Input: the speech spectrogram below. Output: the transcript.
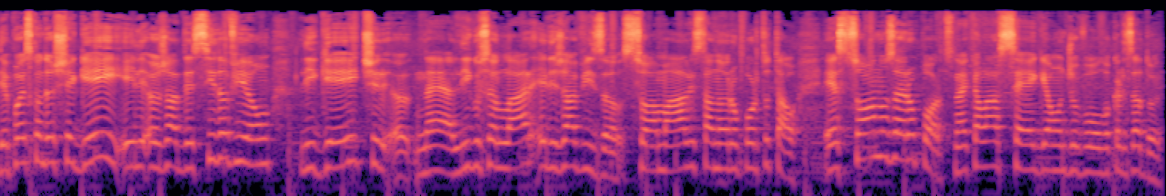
Depois, quando eu cheguei, ele, eu já desci do avião, liguei, tire, eh, né, ligo o celular, ele já avisa, sua mala está no aeroporto tal. É só nos aeroportos, não é que ela segue aonde eu vou o localizador.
